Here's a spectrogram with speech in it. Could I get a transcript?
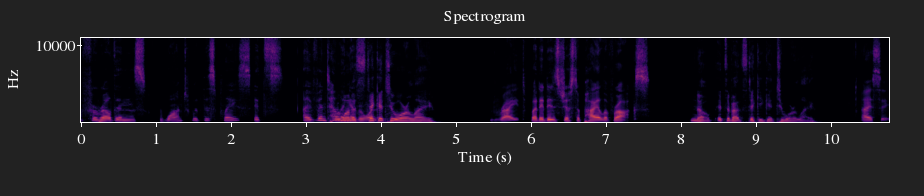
Ferelden's want with this place? It's I've been telling We want to stick it to Orlais. right, but it is just a pile of rocks. No, it's about sticking it to Orlais. I see.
